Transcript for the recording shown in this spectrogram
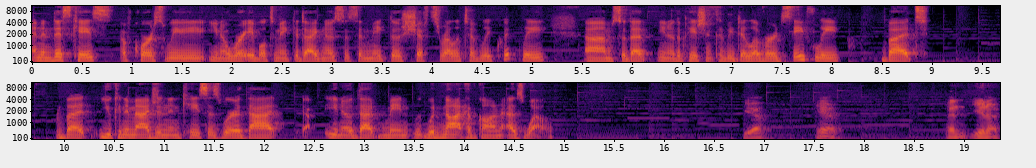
and in this case, of course, we you know were able to make the diagnosis and make those shifts relatively quickly, um, so that you know the patient could be delivered safely. But but you can imagine in cases where that you know that may would not have gone as well. Yeah, yeah, and you know,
